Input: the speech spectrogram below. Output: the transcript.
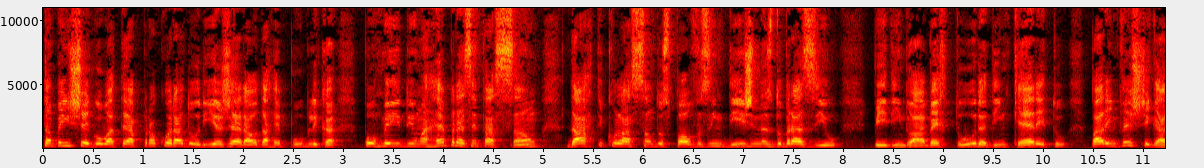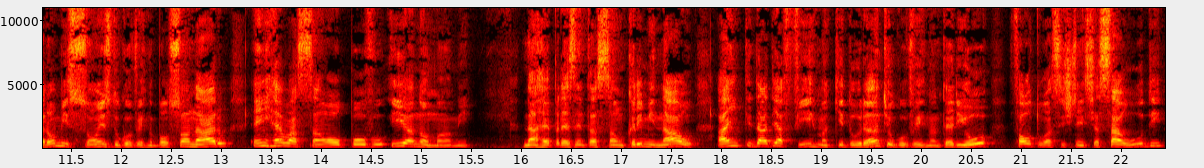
também chegou até a Procuradoria-Geral da República por meio de uma representação da articulação dos povos indígenas do Brasil, pedindo a abertura de inquérito para investigar omissões do governo Bolsonaro em relação ao povo Yanomami. Na representação criminal, a entidade afirma que durante o governo anterior faltou assistência à saúde,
